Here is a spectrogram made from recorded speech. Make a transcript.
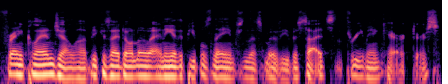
Frank Langella because I don't know any of the people's names in this movie besides the three main characters.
